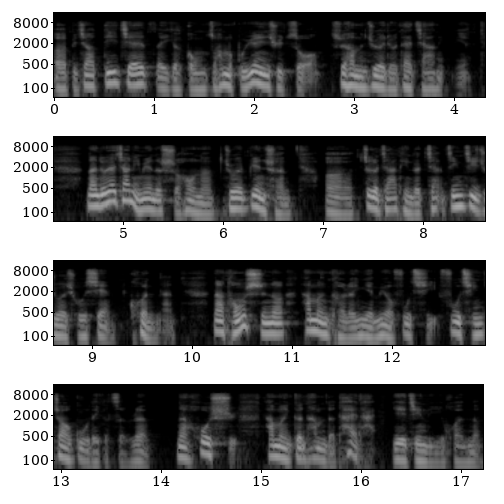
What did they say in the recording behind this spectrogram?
呃比较低阶的一个工作，他们不愿意去做，所以他们就会留在家里面。那留在家里面的时候呢，就会变成呃这个家庭的家经济就会出现困难。那同时呢，他们可能也没有负起父亲照顾的一个责任，那或许他们跟他们的太太也已经离婚了，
